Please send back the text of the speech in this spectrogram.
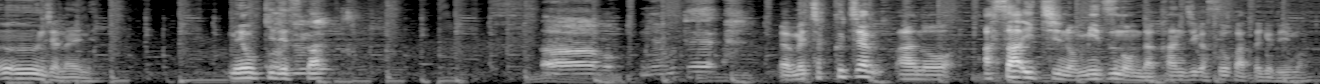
うん。うんうんじゃないね。寝起きですか？ああもう眠て。いやめちゃくちゃあの朝一の水飲んだ感じがすごかったけど今。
